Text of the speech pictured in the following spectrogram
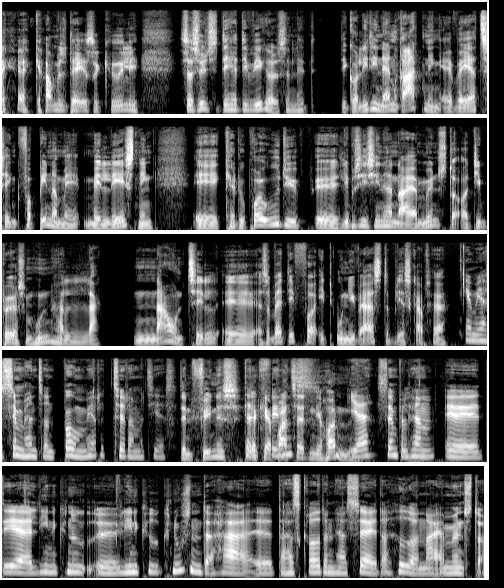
gammeldags og kedelig, så synes jeg, det her det virker jo sådan lidt det går lidt i en anden retning af, hvad jeg tænker forbinder med, med læsning. Øh, kan du prøve at uddybe øh, lige præcis hende her Naja Mønster og de bøger, som hun har lagt navn til? Øh, altså, hvad er det for et univers, der bliver skabt her? Jamen, jeg har simpelthen taget en bog med til dig, Mathias. Den findes? Den jeg kan findes. bare tage den i hånden? Ja, simpelthen. Øh, det er Line, Knud, øh, Line Kyd Knudsen, der har, øh, der har skrevet den her serie, der hedder Naja Mønster.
